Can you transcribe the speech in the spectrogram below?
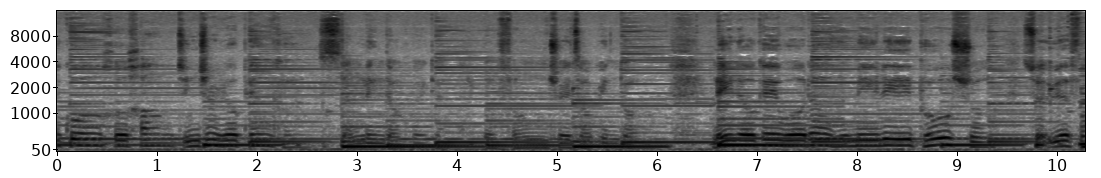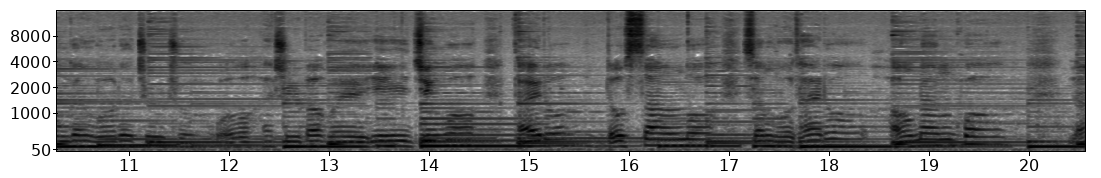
果和，好景只有片刻，森林都毁掉，有风吹走云朵。你留给我的迷离扑朔，岁月风干我的执着，我还是把回忆紧握。太多都散落，散落太多，好难过。难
